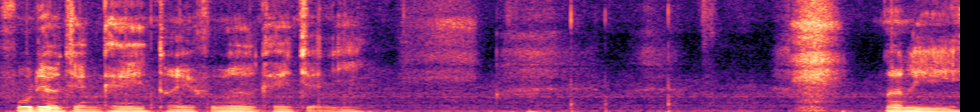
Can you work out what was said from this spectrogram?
负六减 k 等于负二 k 减一。那你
